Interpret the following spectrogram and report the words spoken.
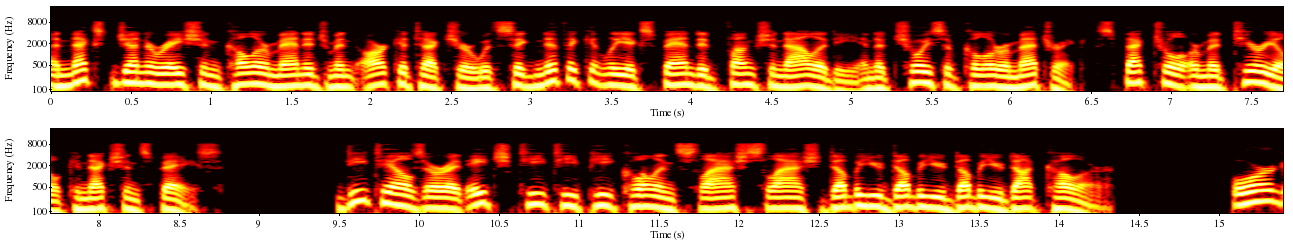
a next-generation color management architecture with significantly expanded functionality and a choice of colorimetric, spectral or material connection space. Details are at http www.color.org,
